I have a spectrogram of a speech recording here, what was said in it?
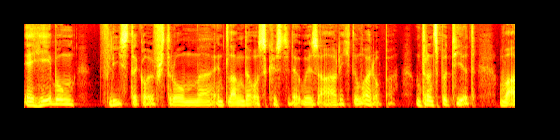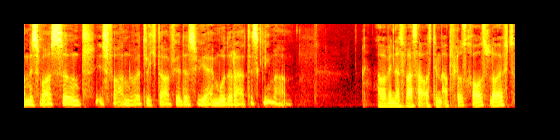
Erhebung fließt der Golfstrom äh, entlang der Ostküste der USA Richtung Europa und transportiert warmes Wasser und ist verantwortlich dafür, dass wir ein moderates Klima haben. Aber wenn das Wasser aus dem Abfluss rausläuft,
